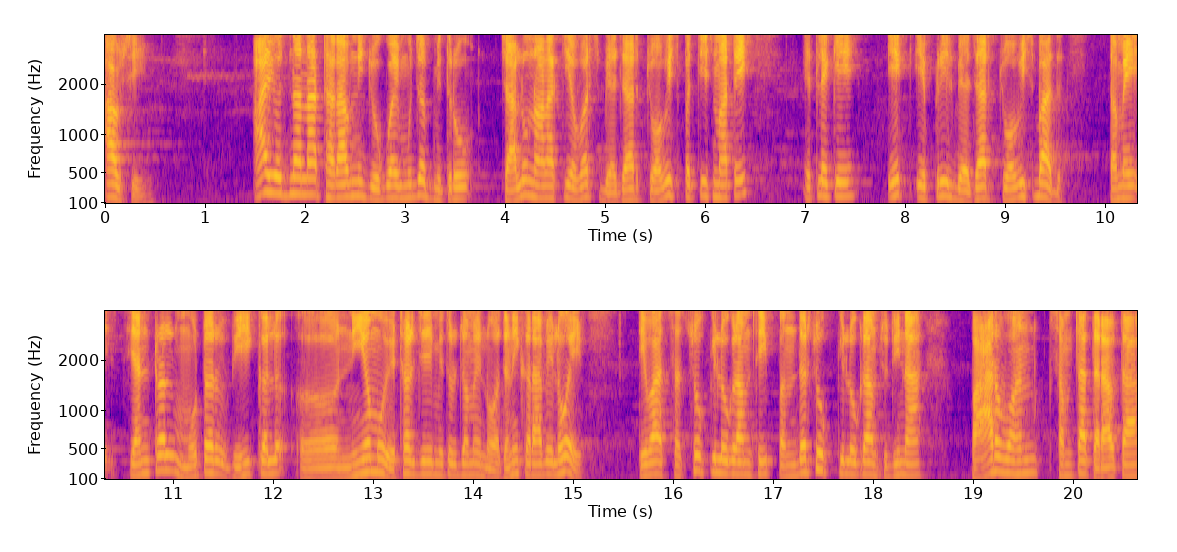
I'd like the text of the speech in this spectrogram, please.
આવશે. આ યોજનાના ઠરાવની જોગવાઈ મુજબ મિત્રો ચાલુ નાણાકીય વર્ષ બે હજાર ચોવીસ પચીસ માટે, એટલે કે એક એપ્રિલ બે હજાર ચોવીસ બાદ તમે સેન્ટ્રલ મોટર વ્હીકલ નિયમો હેઠળ જે મિત્રો તમે નોંધણી કરાવેલ હોય તેવા સાતસો કિલોગ્રામથી પંદરસો કિલોગ્રામ સુધીના ભાર વહન ક્ષમતા ધરાવતા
